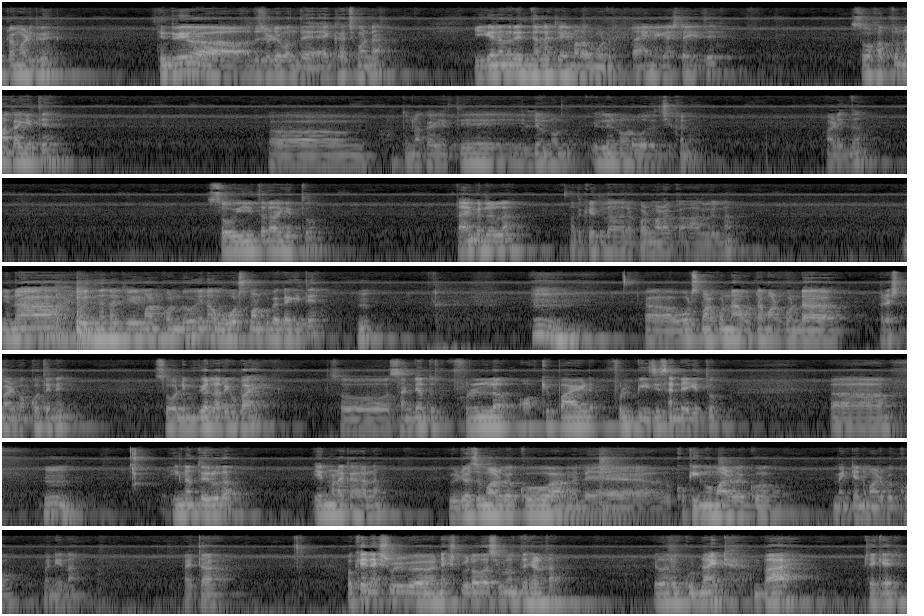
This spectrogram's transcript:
ಊಟ ಮಾಡಿದ್ವಿ. ತಿಂದ್ವಿ ಅದ್ರ ಜೊತೆ ಒಂದು ಎಗ್ ಹಚ್ಕೊಂಡ. ಈಗೇನಂದ್ರೆ ಇದನ್ನೆಲ್ಲ ಕ್ಲೀನ್ ಮಾಡೋದು ನೋಡ್ರಿ. ಟೈಮ್ ಈಗ ಎಷ್ಟಾಗೈತಿ ಸೊ ಹತ್ತು ನಾಲ್ಕು ಆಗೈತಿ. ಹತ್ತು ನಾಲ್ಕು ಆಗೈತಿ. ಇಲ್ಲಿ ನೋಡಿ, ಇಲ್ಲಿ ನೋಡ್ಬೋದು ಚಿಕನ್ ಮಾಡಿದ್ದ. ಸೊ ಈ ಥರ ಆಗಿತ್ತು. ಟೈಮ್ ಇರಲಿಲ್ಲ. ಅದಕ್ಕೆ ಇಲ್ಲ ರೆಕಾರ್ಡ್ ಮಾಡೋಕ್ಕೆ ಆಗಲಿಲ್ಲ. ಇನ್ನು ಇದನ್ನೆಲ್ಲ ಕ್ಲೀನ್ ಮಾಡಿಕೊಂಡು ಇನ್ನು ಓಟ್ಸ್ ಮಾಡ್ಕೋಬೇಕಾಗಿತ್ತೆ. ಹ್ಞೂ ಓಟ್ಸ್ ಮಾಡ್ಕೊಂಡು ನಾ ಊಟ ಮಾಡ್ಕೊಂಡು ರೆಸ್ಟ್ ಮಾಡಿ ಮಕ್ಕೋತೀನಿ. ಸೊ ನಿಮಗೂ ಎಲ್ಲರಿಗೂ ಬಾಯ್ ಸೊ ಸಂಡೆ ಅಂತೂ full occupied full busy Sunday ಆಗಿತ್ತು. ಹ್ಞೂ ಹಿಂಗಂತೂ ಇರೋದ? ಏನು ಮಾಡೋಕ್ಕಾಗಲ್ಲ. ವೀಡಿಯೋಸು ಮಾಡಬೇಕು, ಆಮೇಲೆ ಕುಕ್ಕಿಂಗು ಮಾಡಬೇಕು ಮೇಂಟೈನ್ ಮಾಡಬೇಕು ಮನೇನ. ಆಯಿತಾ? ಓಕೆ ನೆಕ್ಸ್ಟ್ ನೆಕ್ಸ್ಟ್ ವಿಲೋದ ಸಿಗೋಣ ಅಂತ ಹೇಳ್ತಾ ಎಲ್ಲರಿಗೂ good night bye take care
